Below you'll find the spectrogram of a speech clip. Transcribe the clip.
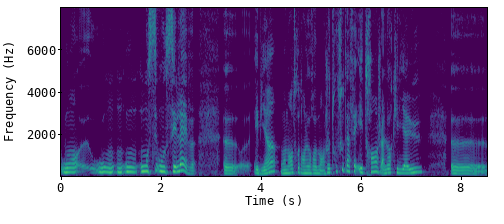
où on, s'élève, euh, eh bien, on entre dans le roman. Je trouve tout à fait étrange, alors qu'il y a eu euh,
